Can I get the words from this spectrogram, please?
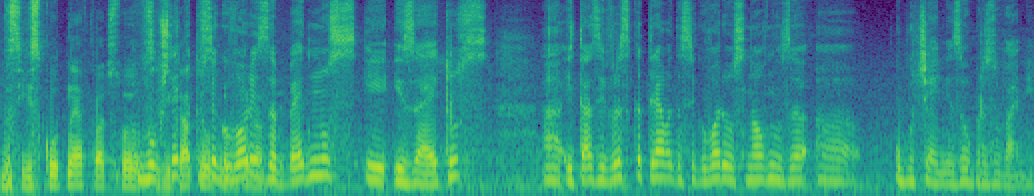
да се иска от нея, в това число и от Въобще, като се говори за бедност и, и заетост, и тази връзка трябва да се говори основно за а, обучение, за образование.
